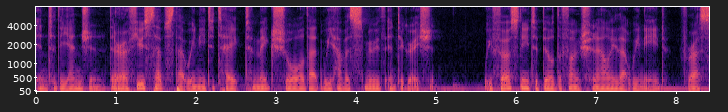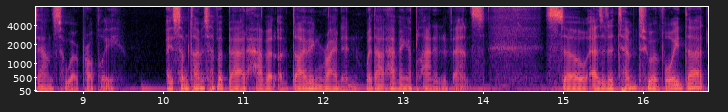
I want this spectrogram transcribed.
into the engine, there are a few steps that we need to take to make sure that we have a smooth integration. We first need to build the functionality that we need for our sounds to work properly. I sometimes have a bad habit of diving right in without having a plan in advance. So as an attempt to avoid that,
